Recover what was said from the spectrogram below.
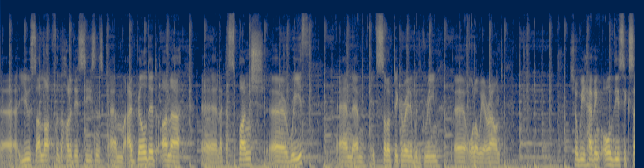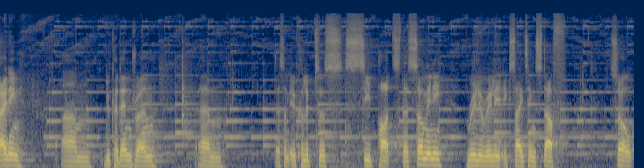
uh, used a lot for the holiday seasons. Um, I built it on a uh, like a sponge uh, wreath and um, it's sort of decorated with green uh, all the way around. So we're having all these exciting um, leucadendron, um, there's some eucalyptus seed pods. There's so many really, really exciting stuff. So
